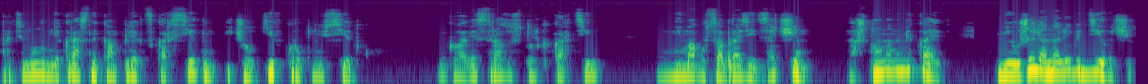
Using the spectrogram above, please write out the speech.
Протянула мне красный комплект с корсетом и чулки в крупную сетку. В голове сразу столько картин. Не могу сообразить, зачем? На что она намекает? Неужели она любит девочек?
